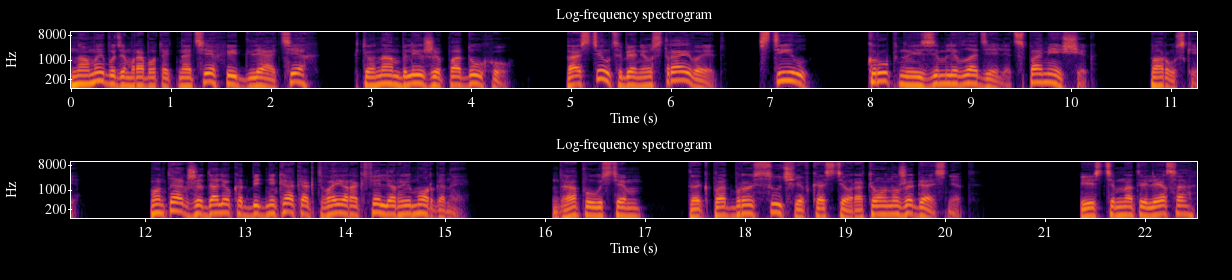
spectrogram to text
Но мы будем работать на тех и для тех, кто нам ближе по духу. А Стил тебя не устраивает? Стил — крупный землевладелец, помещик. По-русски. Он так же далек от бедняка, как твои Рокфеллеры и Морганы. Допустим. Так подбрось сучья в костер, а то он уже гаснет. Из темноты леса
